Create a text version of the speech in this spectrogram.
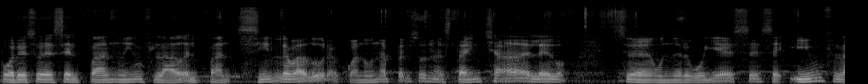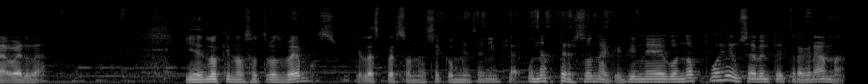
por eso es el pan no inflado, el pan sin levadura. Cuando una persona está hinchada del ego, se enorgullece, se infla, ¿verdad? Y es lo que nosotros vemos, que las personas se comienzan a inflar. Una persona que tiene ego no puede usar el tetragrama,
